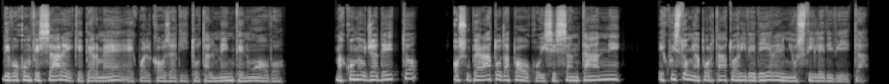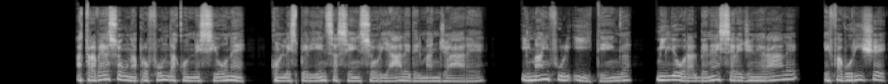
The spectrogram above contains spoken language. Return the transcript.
Devo confessare che per me è qualcosa di totalmente nuovo ma come ho già detto, ho superato da poco i 60 anni e questo mi ha portato a rivedere il mio stile di vita. Attraverso una profonda connessione con l'esperienza sensoriale del mangiare, il mindful eating migliora il benessere generale e favorisce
